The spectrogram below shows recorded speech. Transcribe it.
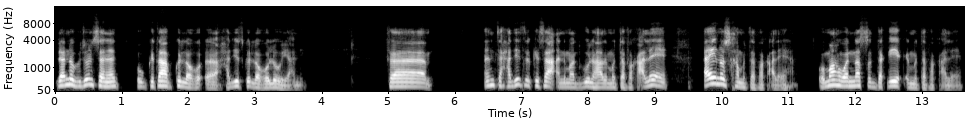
لأنه بدون سند وكتاب كله آه، حديث كله غلو يعني. فأنت حديث الكساء عندما تقول هذا متفق عليه أي نسخة متفق عليها؟ وما هو النص الدقيق المتفق عليه؟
